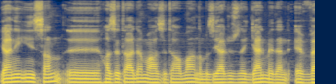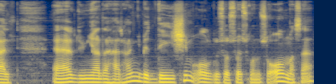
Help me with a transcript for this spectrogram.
Yani insan e, Hz. Adem ve Hz. Havva anamız yeryüzüne gelmeden evvel eğer dünyada herhangi bir değişim olgusu söz konusu olmasa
